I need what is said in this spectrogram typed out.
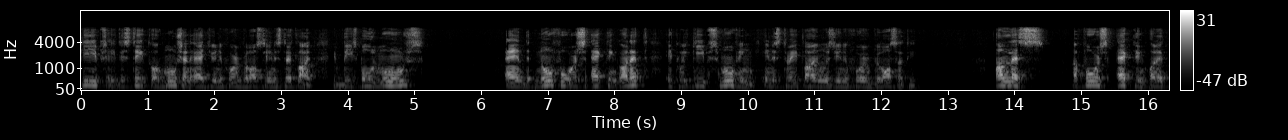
keeps its state of motion at uniform velocity in a straight line. If this ball moves and no force acting on it, it will keep moving in a straight line with uniform velocity. Unless a force acting on it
